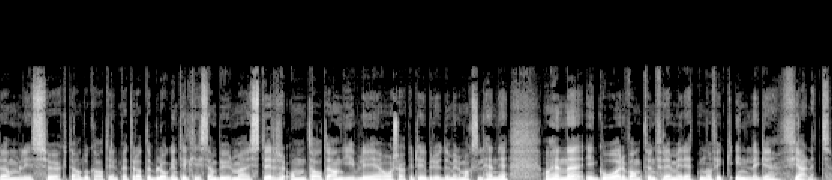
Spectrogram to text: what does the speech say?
Damli søkte advokathjelp etter at bloggen til Christian Burmeister omtalte angivelige årsaker til bruddet mellom Aksel Hennie og henne. I går vant hun frem i retten og fikk innlegget fjernet.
